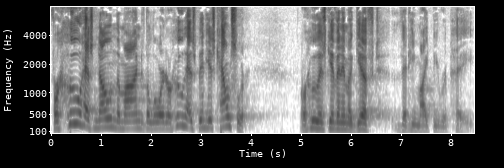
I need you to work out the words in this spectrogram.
For who has known the mind of the Lord, or who has been his counselor, or who has given him a gift that he might be repaid?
